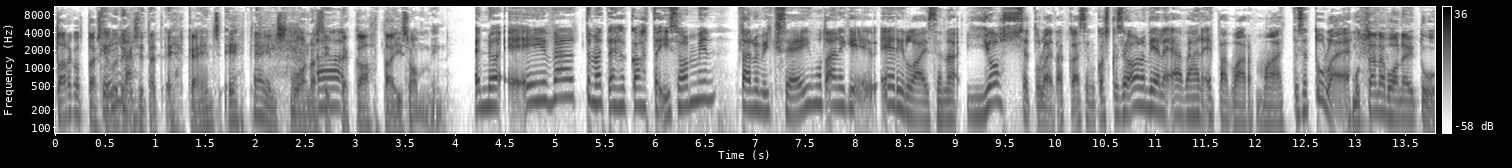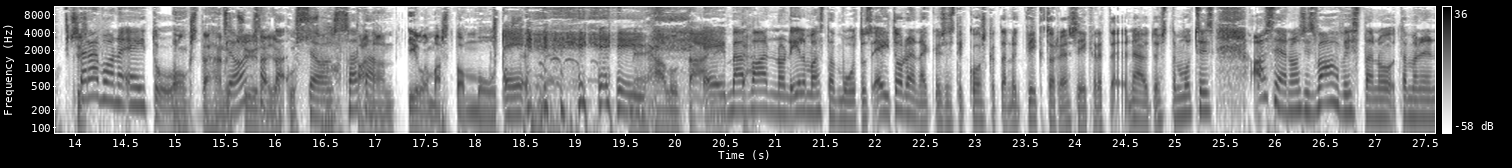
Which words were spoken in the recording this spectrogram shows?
Tarkoittaako se Mhm. Kuitenkin sitä, että ehkä ensi, ehkä ensi vuonna Ää, sitten kahta isommin? No ei välttämättä ehkä kahta isommin, tai no miksei, mutta ainakin erilaisena, jos se tulee takaisin, koska se on vielä vähän epävarmaa, että se tulee. Mutta tänä vuonna ei tuu. Siis Tänä vuonna ei tuu. onko tähän Se nyt on syynä sata- joku se on sata- saatanan ilmastonmuutos? Ei, ei, Me halutaan, ei mä että- vannon ilmastonmuutos. Ei todennäköisesti kosketa nyt Victoria's Secret-näytöstä. Mutta siis asian on siis vahvistanut tämmöinen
